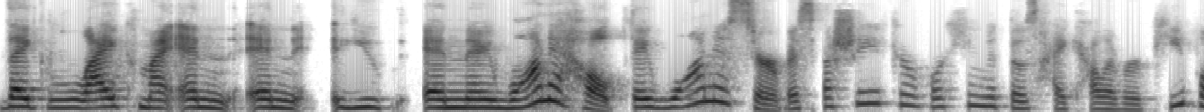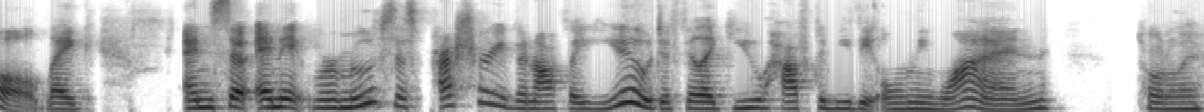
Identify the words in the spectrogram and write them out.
Like, like my, and, and you, and they want to help, they want to serve, especially if you're working with those high caliber people. Like, and so, and it removes this pressure even off of you to feel like you have to be the only one totally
